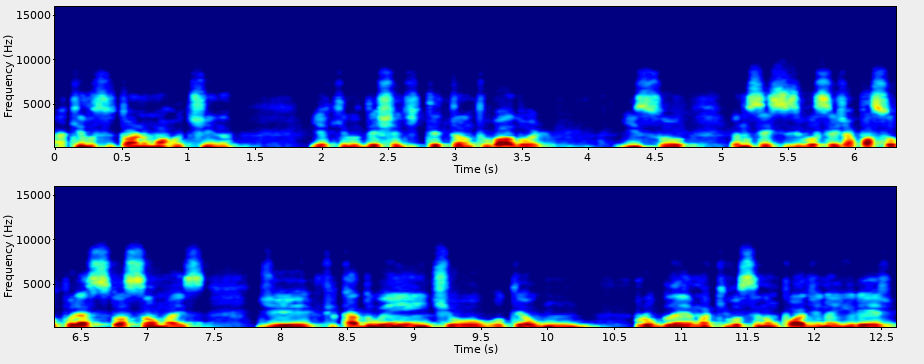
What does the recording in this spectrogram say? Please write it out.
aquilo se torna uma rotina e aquilo deixa de ter tanto valor. Isso, eu não sei se você já passou por essa situação, mas de ficar doente ou, ou ter algum problema que você não pode ir na igreja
